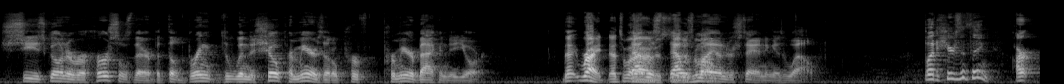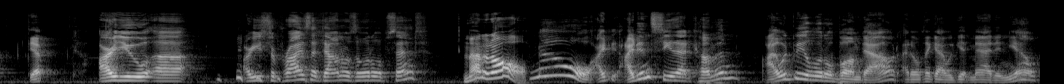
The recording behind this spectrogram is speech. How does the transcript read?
She's going to rehearsals there, but they'll bring when the show premieres. It'll pre- premiere back in New York. That, right, that's what I that was understood. that was as my understanding as well. But here's the thing: are yep, are you uh, are you surprised that Don was a little upset? Not at all. No, I, I didn't see that coming. I would be a little bummed out. I don't think I would get mad and yell.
